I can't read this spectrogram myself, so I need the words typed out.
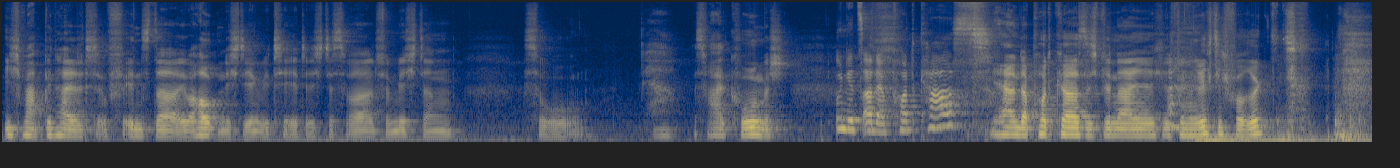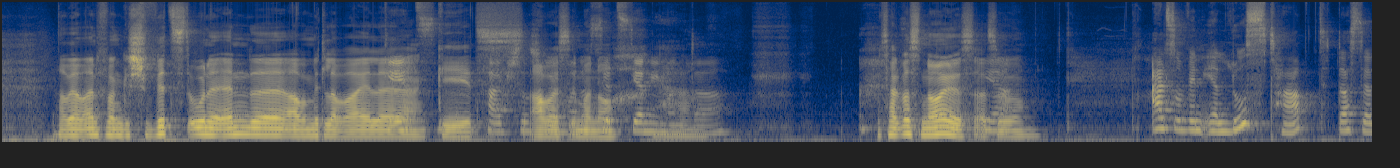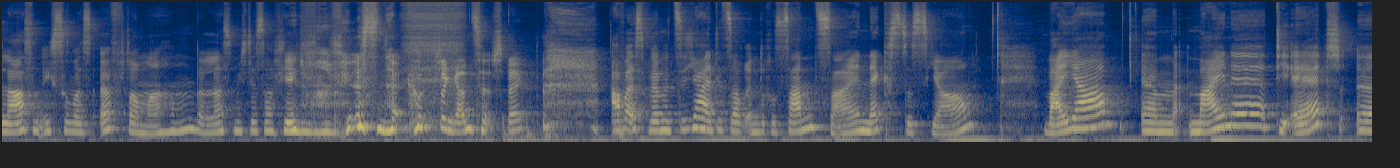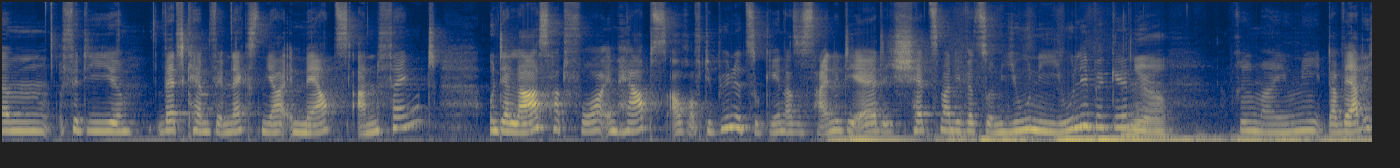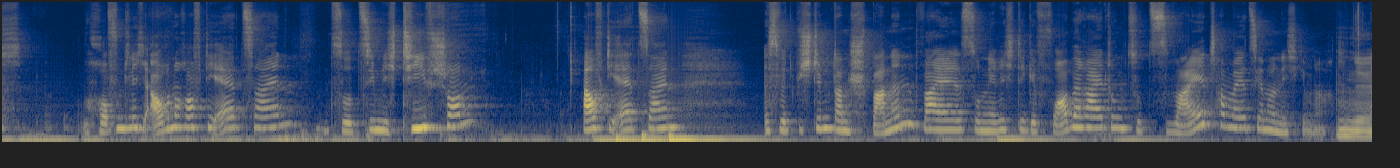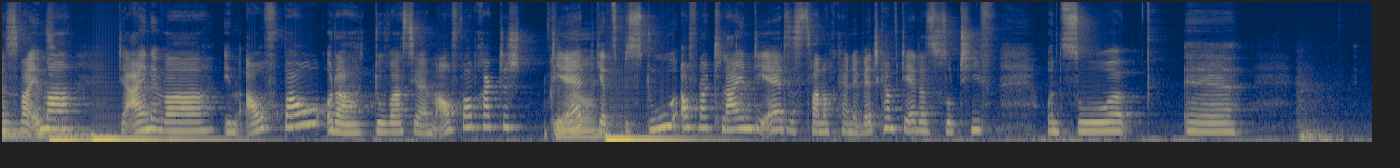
Ich mag- bin halt auf Insta überhaupt nicht irgendwie tätig. Das war halt für mich dann so, ja, es war halt komisch. Und jetzt auch der Podcast. Ja, und der Podcast, ich bin eigentlich, ich bin richtig verrückt. Habe am Anfang geschwitzt ohne Ende, aber mittlerweile Geht's? geht's. Aber es ist immer noch. sitzt ja niemand da. Ist halt was Neues, also. Ja. Also, wenn ihr Lust habt, dass der Lars und ich sowas öfter machen, dann lasst mich das auf jeden Fall wissen. Er guckt schon ganz erschreckt. Aber es wird mit Sicherheit jetzt auch interessant sein, nächstes Jahr, weil ja ähm, meine Diät ähm, für die Wettkämpfe im nächsten Jahr im März anfängt. Und der Lars hat vor, im Herbst auch auf die Bühne zu gehen. Also seine Diät, ich schätze mal, die wird so im Juni, Juli beginnen. Ja. April, Mai, Juni. Da werde ich hoffentlich auch noch auf Diät sein. So ziemlich tief schon auf Diät sein. Es wird bestimmt dann spannend, weil so eine richtige Vorbereitung zu zweit haben wir jetzt ja noch nicht gemacht. Nee, also es war immer Der eine war im Aufbau, oder du warst ja im Aufbau praktisch, Diät. Genau. Jetzt bist du auf einer kleinen Diät. Das ist zwar noch keine Wettkampfdiät, das ist so tief und so, äh,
